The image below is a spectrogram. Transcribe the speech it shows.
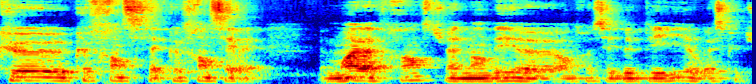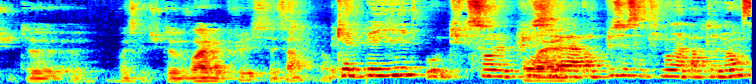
que, que français, que français, ouais. Moi, la France, tu m'as demandé euh, entre ces deux pays, où est-ce que tu te, où est-ce que tu te vois le plus, c'est ça Quel pays où tu te sens le plus, Ouais. euh, apporte plus ce sentiment d'appartenance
